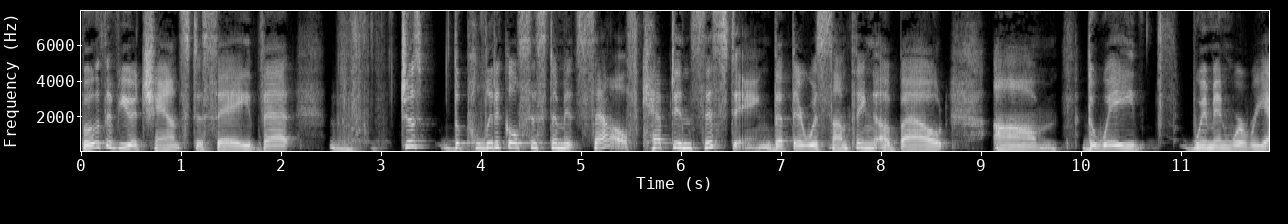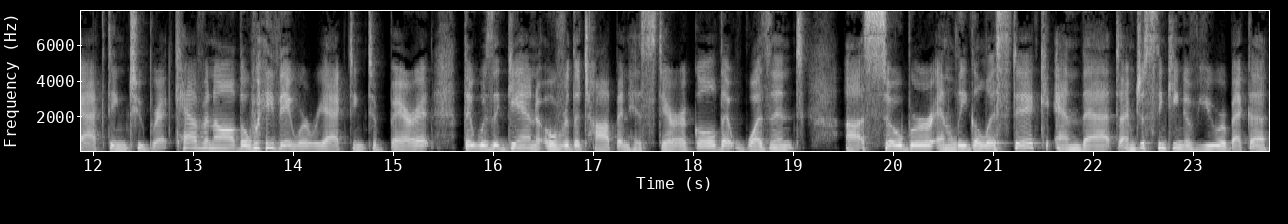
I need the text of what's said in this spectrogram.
both of you a chance to say that just the political system itself kept insisting that there was something about um, the way women were reacting to Brett Kavanaugh, the way they were reacting to Barrett, that was again over the top and hysterical, that wasn't uh, sober and legalistic. And that I'm just thinking of you, Rebecca,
